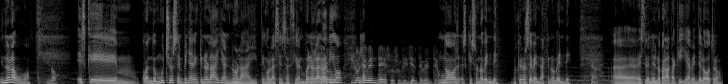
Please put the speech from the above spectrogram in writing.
Y no la hubo. No. Es que mm, cuando muchos se empeñan en que no la haya, no la hay, tengo la sensación. Bueno, la Pero radio... No la- se vende eso suficientemente. No, es que eso no vende. No es que no se venda, es que no vende. Eh, es veneno para la taquilla, vende lo otro.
